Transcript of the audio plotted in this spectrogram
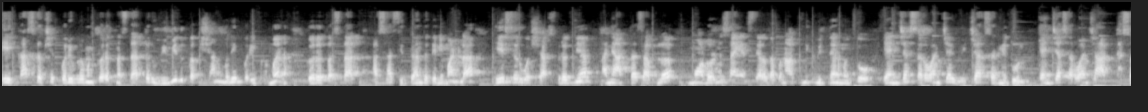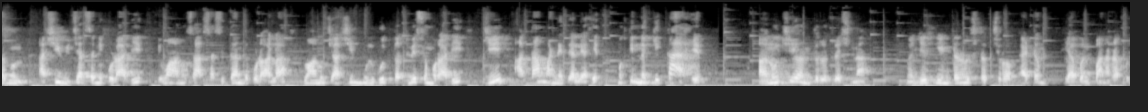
एकाच कक्षेत परिभ्रमण करत नसतात तर विविध कक्षांमध्ये परिभ्रमण करत असतात असा सिद्धांत त्यांनी मांडला. हे सर्व शास्त्रज्ञ आणि आताच आपलं मॉडर्न सायन्स त्यालाच आपण आधुनिक विज्ञान म्हणतो यांच्या सर्वांच्या विचारसरणीतून यांच्या सर्वांच्या अभ्यासातून अशी विचारसरणी पुढे आली किंवा अणुचा असा सिद्धांत पुढे आला किंवा अणुच्या अशी मूलभूत तत्वे समोर आली जी आता मांडण्यात आले आहेत मग ती नक्की काय आहेत? अणुची अंतर्गत रचना म्हणजेच इंटरनल स्ट्रक्चर ऑफ ॲटम हे आपण पाहणार आहोत.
